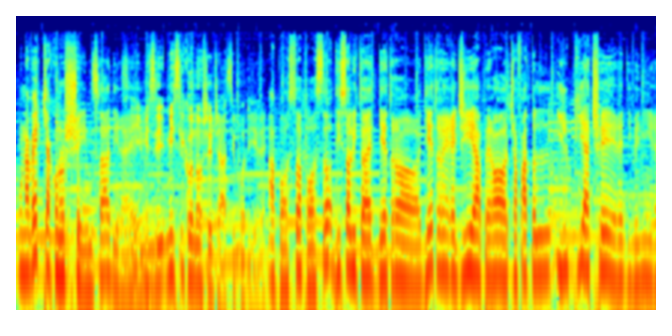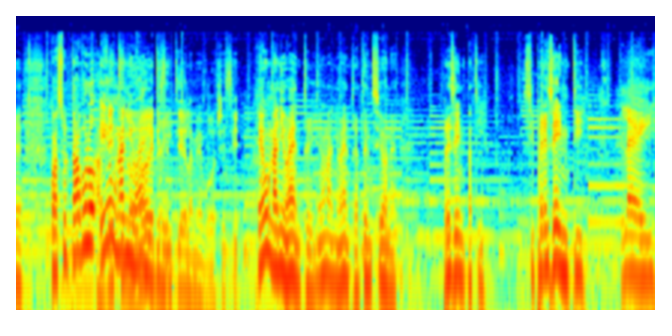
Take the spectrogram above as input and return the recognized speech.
una vecchia conoscenza direi. Sì, mi si, mi si conosce già, si può dire. A posto, a posto. Di solito è dietro, dietro in regia, però ci ha fatto il, il piacere di venire qua sul tavolo. Avete e una new l'onore di entry. sentire la mia voce, sì. È una new entry, è una new entry, attenzione. Presentati. Si presenti. Lei.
